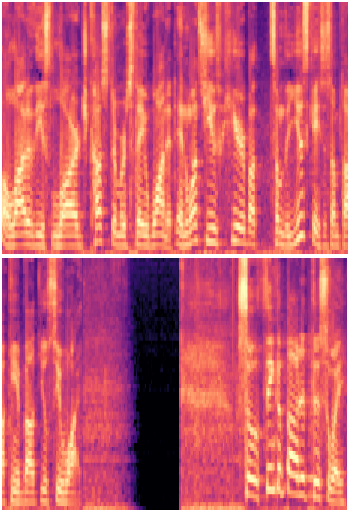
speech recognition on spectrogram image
a lot of these large customers, they want it. And once you hear about some of the use cases I'm talking about, you'll see why. So think about it this way.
